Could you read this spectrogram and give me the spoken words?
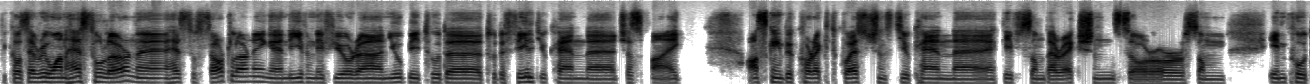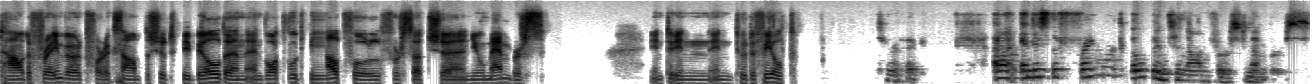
because everyone has to learn uh, has to start learning and even if you're a newbie to the to the field you can uh, just by asking the correct questions, you can uh, give some directions or, or, some input how the framework, for example, should be built and, and what would be helpful for such uh, new members into in into the field. Terrific. Uh, and is the framework open to non-first members?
